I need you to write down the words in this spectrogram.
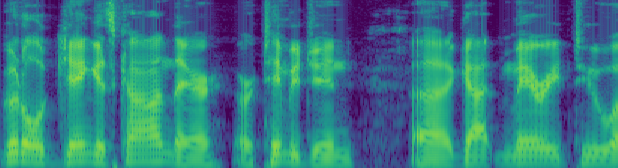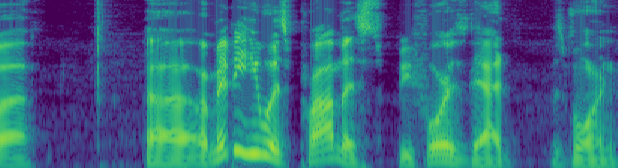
good old Genghis Khan there or Temujin uh, got married to, uh, uh, or maybe he was promised before his dad was born.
